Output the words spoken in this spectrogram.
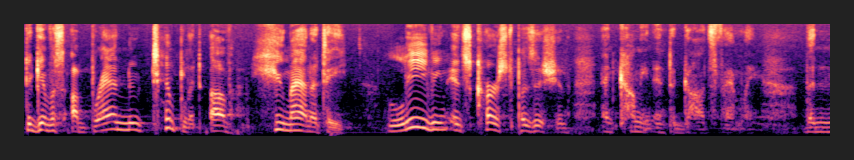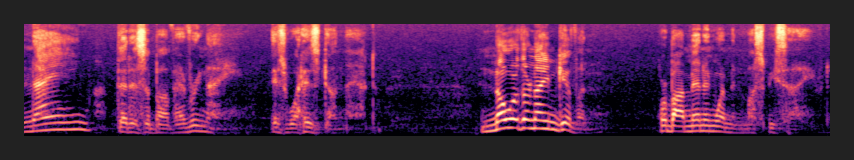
to give us a brand new template of humanity leaving its cursed position and coming into God's family. The name that is above every name is what has done that. No other name given whereby men and women must be saved.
